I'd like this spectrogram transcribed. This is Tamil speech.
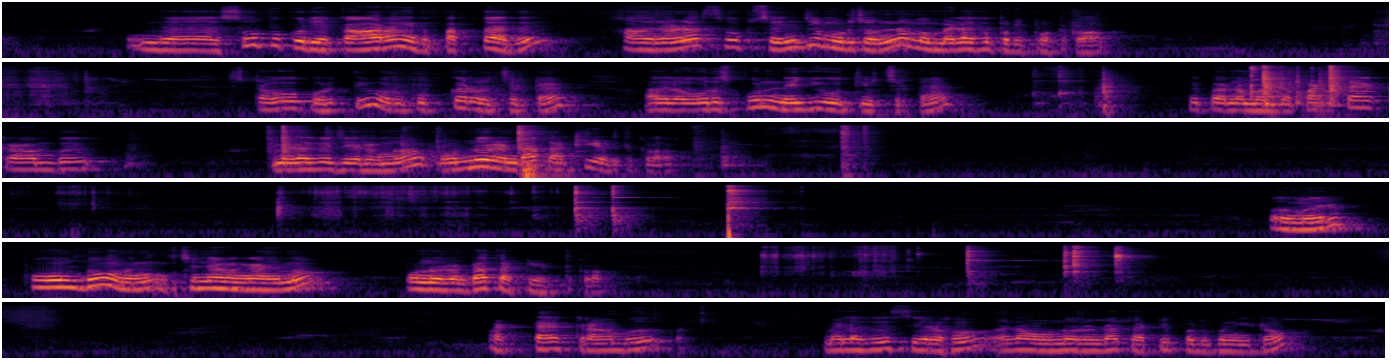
இந்த சூப்புக்குரிய காரம் இது பத்தாது. அதனால் சூப் செஞ்சு முடிச்சோடனே நம்ம மிளகு பொடி போட்டுக்கலாம். ஸ்டவ்வை பொருத்தி ஒரு குக்கர் வச்சுருக்கேன். அதில் ஒரு ஸ்பூன் நெய் ஊற்றி வச்சுருக்கேன். இப்போ நம்ம இந்த பட்டை கிராம்பு மிளகு ஜீரகம்லாம் ஒன்று ரெண்டாக தட்டி எடுத்துக்கலாம். அது மாதிரி பூண்டும் வெங் சின்ன வெங்காயமும் ஒன்று ரெண்டாக தட்டி எடுத்துக்கலாம். பட்டை கிராம்பு மிளகு சீரகம் எல்லாம் ஒன்று ரெண்டாக தட்டி பொடி பண்ணிட்டோம்.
